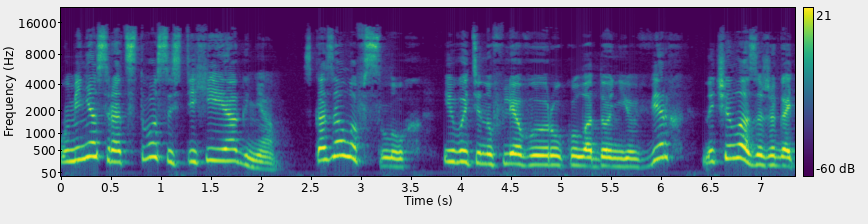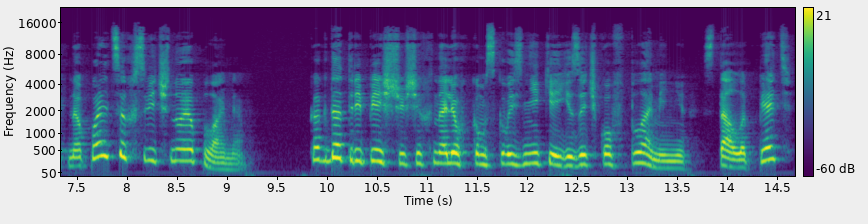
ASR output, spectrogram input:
у меня сродство со стихией огня», — сказала вслух и, вытянув левую руку ладонью вверх, начала зажигать на пальцах свечное пламя. Когда трепещущих на легком сквозняке язычков пламени стало пять,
